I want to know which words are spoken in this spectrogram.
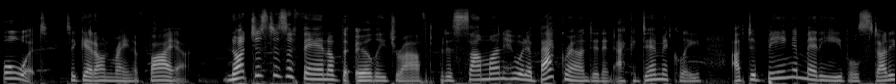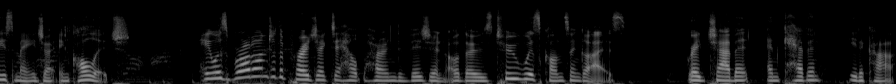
fought to get on Reign of Fire. Not just as a fan of the early draft, but as someone who had a background in it academically after being a medieval studies major in college. He was brought onto the project to help hone the vision of those two Wisconsin guys, Greg Chabot and Kevin Peterka,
